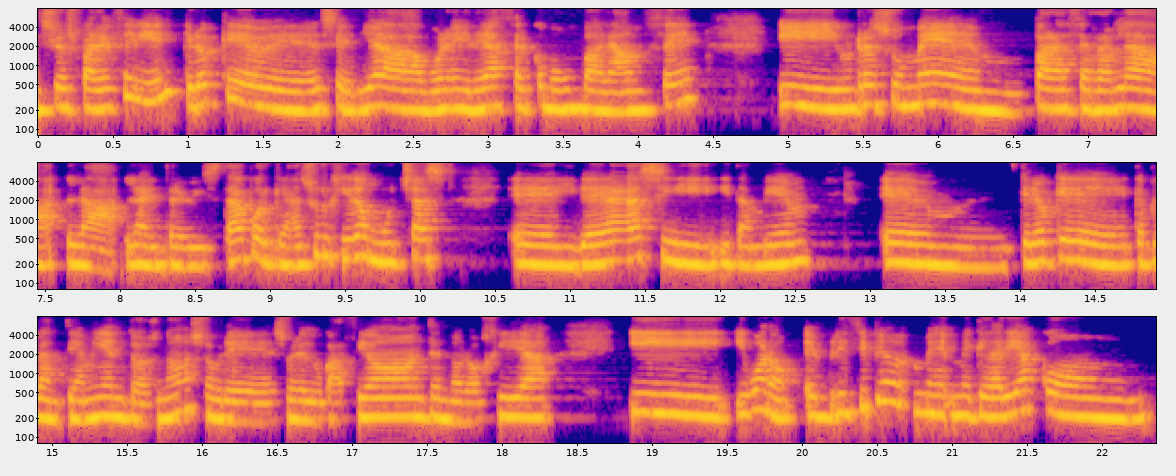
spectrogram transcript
si os parece bien, creo que sería buena idea hacer como un balance y un resumen para cerrar la, entrevista, porque han surgido muchas eh, ideas y, también em, creo que, planteamientos sobre, sobre educación, tecnología. Y, bueno, en principio me, quedaría con,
